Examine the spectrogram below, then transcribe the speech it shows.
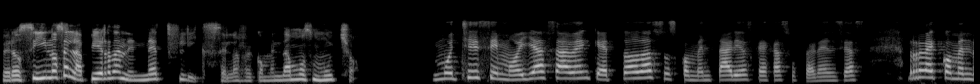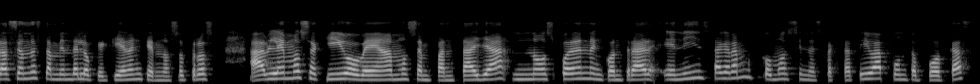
Pero sí, no se la pierdan en Netflix, se las recomendamos mucho. Muchísimo. Y ya saben que todos sus comentarios, quejas, sugerencias, recomendaciones también de lo que quieran que nosotros hablemos aquí o veamos en pantalla, nos pueden encontrar en Instagram como sinexpectativa.podcast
